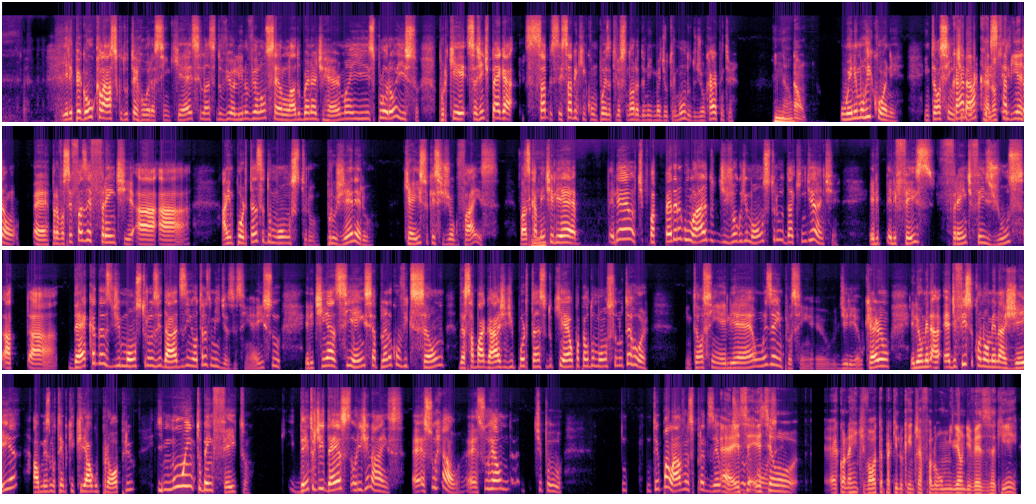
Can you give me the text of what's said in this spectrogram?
E ele pegou o clássico do terror, assim, que é esse lance do violino violoncelo, lá do Bernard Herrmann, e explorou isso. Porque se a gente pega. Sabe, vocês sabem quem compôs a trilha sonora do Enigma de Outro Mundo, do John Carpenter? Não. Não. O Ennio Morricone. Então, assim. Tipo, Caraca, tipo, não sabia. Então, é, para você fazer frente à, à, à importância do monstro pro gênero, que é isso que esse jogo faz, basicamente Sim. ele é ele é tipo a pedra angular do, de jogo de monstro daqui em diante. Ele, ele fez frente, fez jus a, a, décadas de monstruosidades em outras mídias. Assim, é isso. Ele tinha ciência, plena convicção dessa bagagem de importância do que é o papel do monstro no terror. Então, assim, ele é um exemplo, assim, eu diria. O Carrion, ele é difícil quando homenageia, ao mesmo tempo que cria algo próprio, e muito bem feito, dentro de ideias originais. É surreal. É surreal, tipo, não tenho palavras para dizer o É, esse, é esse bom, é o. Assim. É quando a gente volta para aquilo que a gente já falou um milhão de vezes aqui,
